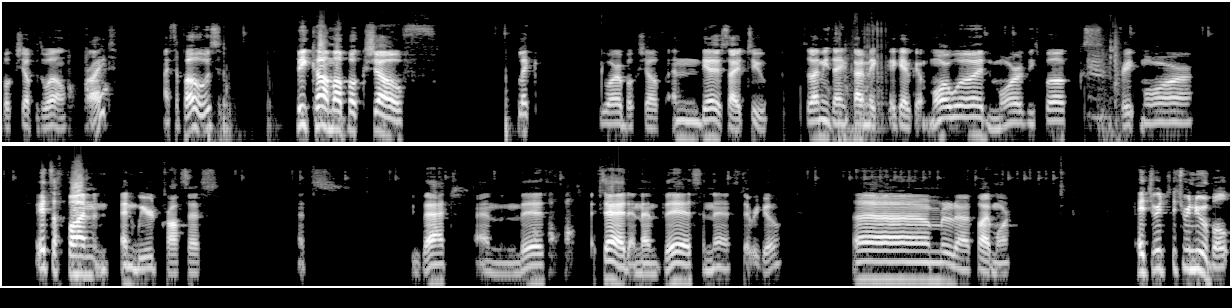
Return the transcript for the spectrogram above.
bookshelf as well, right? I suppose. Become a bookshelf. Click. You are a bookshelf, and the other side too. So that means I gotta make, I gotta get more wood, more of these books, create more. It's a fun and weird process. Let's do that, and this, I said, and then this, and this, there we go. Um, five more. It's re it's renewable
